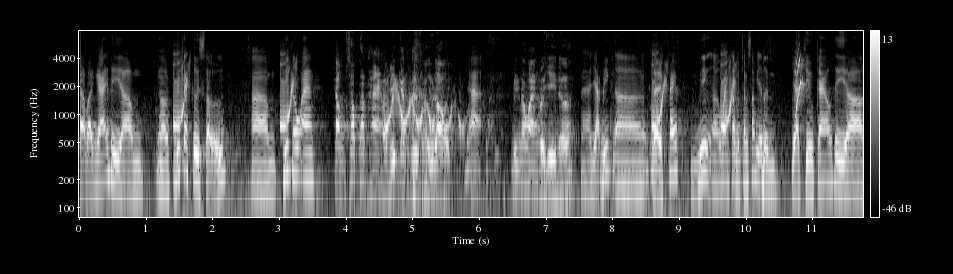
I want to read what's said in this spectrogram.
dạ, bạn gái thì à, biết cách cư xử à, biết nấu ăn. Chăm sóc khách hàng là biết cách cư xử rồi. Dạ biết nấu ăn rồi gì nữa à, dạ biết à, lễ phép biết à, quan tâm và chăm sóc gia đình dạ chiều cao thì à,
